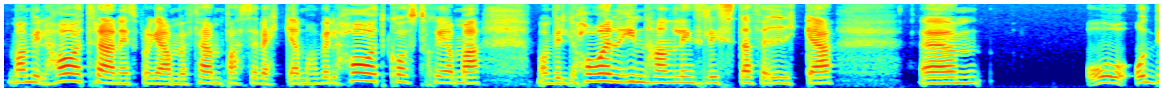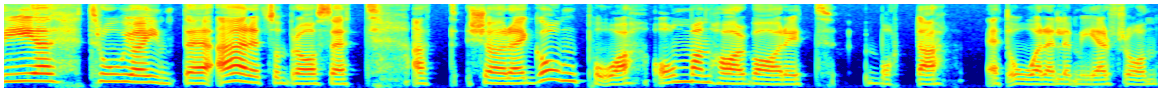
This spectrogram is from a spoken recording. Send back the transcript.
Man vill ha ett träningsprogram med fem pass i veckan, man vill ha ett kostschema, man vill ha en inhandlingslista för ICA. Um, och, och, det tror jag inte är ett så bra sätt att köra igång på om man har varit borta ett år eller mer från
